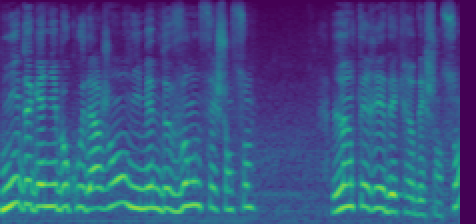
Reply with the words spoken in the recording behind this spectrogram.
ni de gagner beaucoup d'argent, ni même de vendre ses chansons. L'intérêt d'écrire des chansons,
